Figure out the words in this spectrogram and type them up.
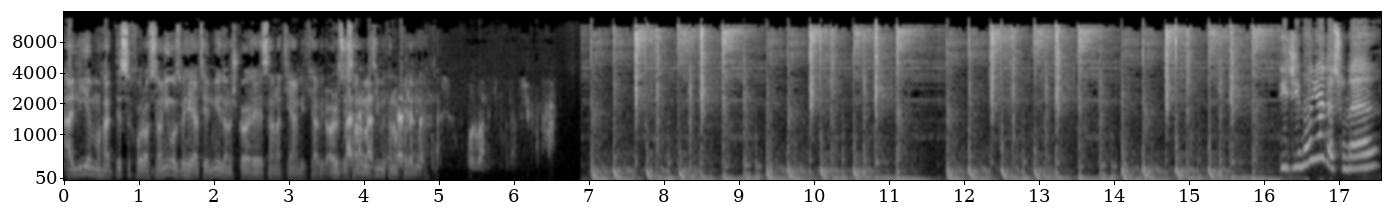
علی محدث خراسانی عضو هیئت علمی دانشگاه صنعتی امیرکبیر. آرزوی سلامتی می‌کنم. خدا نگهدار. دیجیمون یادتونه؟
